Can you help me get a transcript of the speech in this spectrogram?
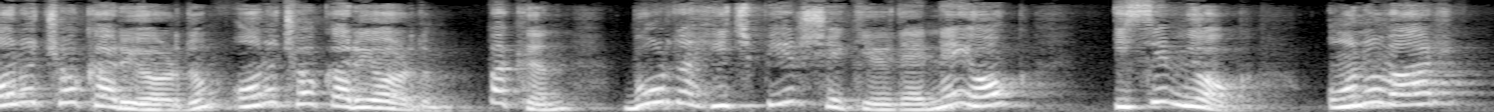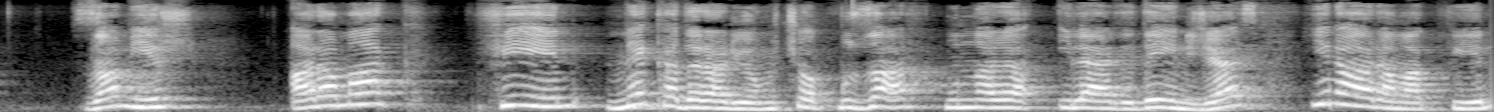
Onu çok arıyordum. Onu çok arıyordum. Bakın burada hiçbir şekilde ne yok? İsim yok. Onu var. Zamir. Aramak. Fiil. Ne kadar arıyormuş? Çok. Bu zarf. Bunlara ileride değineceğiz. Yine aramak fiil.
